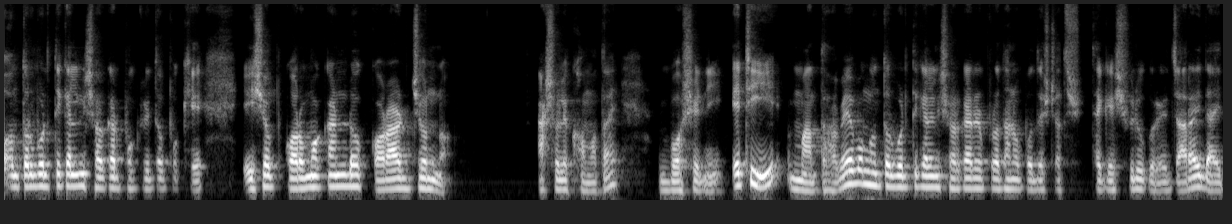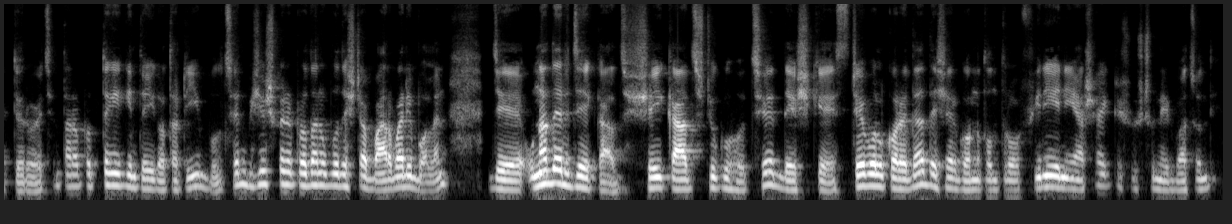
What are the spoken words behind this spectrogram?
অন্তর্বর্তীকালীন সরকার প্রকৃতপক্ষে এইসব কর্মকাণ্ড করার জন্য আসলে ক্ষমতায় বসেনি। এটি মানতে হবে এবং অন্তর্বর্তীকালীন সরকারের প্রধান উপদেষ্টা থেকে শুরু করে যারাই দায়িত্বে রয়েছেন, তারা প্রত্যেকেই কিন্তু এই কথাটি বলছেন। বিশেষ করে প্রধান উপদেষ্টা বারবারই বলেন যে, উনাদের যে কাজ, সেই কাজটুকু হচ্ছে দেশকে স্টেবল করে দেওয়া দেশের গণতন্ত্র ফিরিয়ে নিয়ে আসা, একটি সুষ্ঠু নির্বাচন দিয়ে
